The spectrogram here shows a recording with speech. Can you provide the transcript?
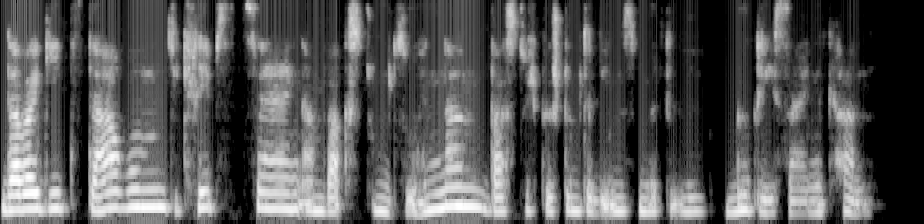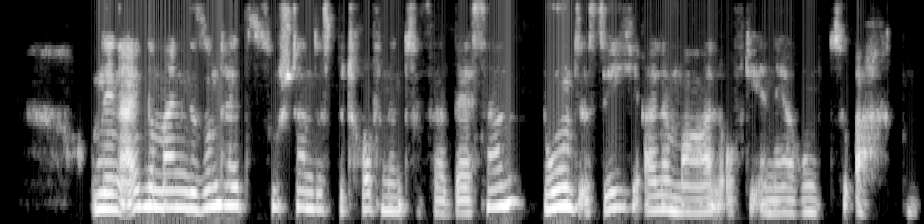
Und dabei geht es darum, die Krebszellen am Wachstum zu hindern, was durch bestimmte Lebensmittel möglich sein kann. Um den allgemeinen Gesundheitszustand des Betroffenen zu verbessern, lohnt es sich, allemal auf die Ernährung zu achten.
